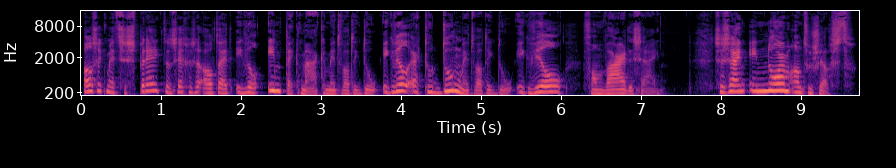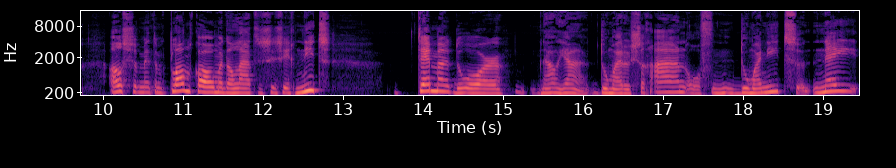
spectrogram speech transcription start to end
Als ik met ze spreek, dan zeggen ze altijd: Ik wil impact maken met wat ik doe. Ik wil ertoe doen met wat ik doe. Ik wil van waarde zijn. Ze zijn enorm enthousiast. Als ze met een plan komen, dan laten ze zich niet temmen door, nou ja, doe maar rustig aan of doe maar niet. Nee,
